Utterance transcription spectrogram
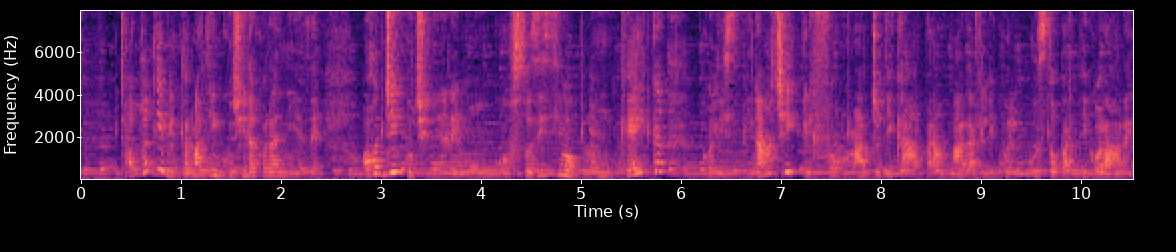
Ciao a tutti e bentornati in Cucina con Agnese. Oggi cucineremo un gustosissimo plum cake con gli spinaci e il formaggio di capra a dargli quel gusto particolare,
